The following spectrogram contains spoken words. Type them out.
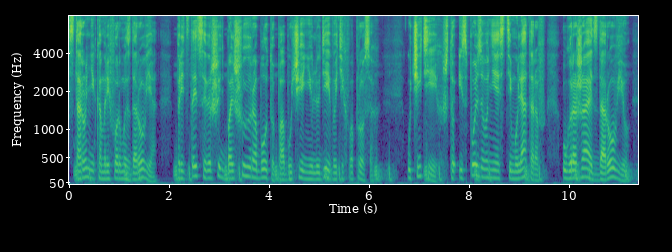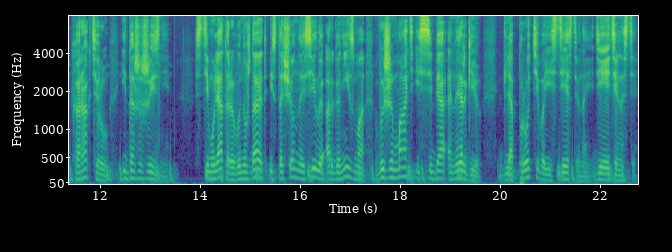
Сторонникам реформы здоровья предстоит совершить большую работу по обучению людей в этих вопросах. Учите их, что использование стимуляторов угрожает здоровью, характеру и даже жизни – Стимуляторы вынуждают истощенные силы организма выжимать из себя энергию для противоестественной деятельности.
